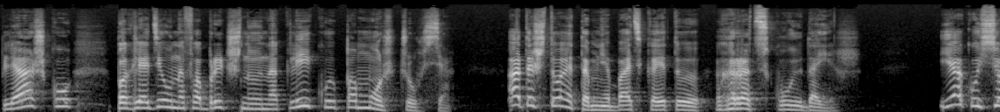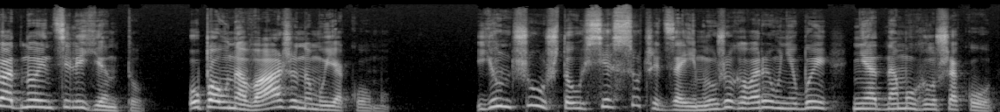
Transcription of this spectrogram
пляшку, паглядзеў на фабрычную наклейку і паморшчыўся. А ты што это мне бацька этую гарадскую даеш? Як усё адно інтэлігенту, упаўнаважанаму якому. Ён чуў, што ўсе сочаць за ім і ўжо гаварыў нібы не аднаму глушаку:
